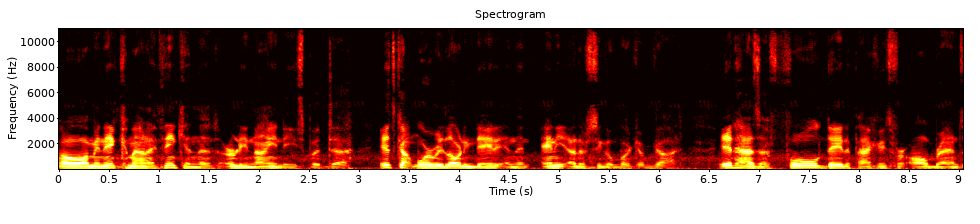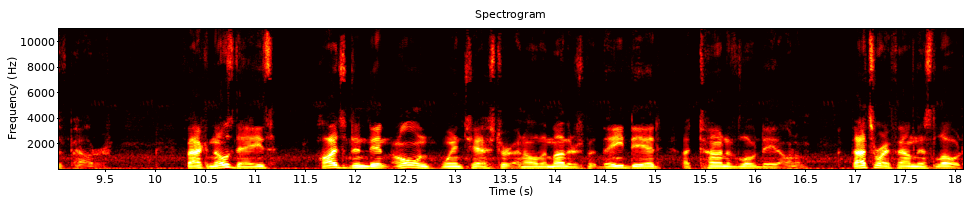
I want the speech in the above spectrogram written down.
oh, I mean, it came out, I think, in the early 90s, but uh, it's got more reloading data than any other single book I've got. It has a full data package for all brands of powder. Back in those days, Hodgdon didn't own Winchester and all them others, but they did a ton of load data on them. That's where I found this load.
